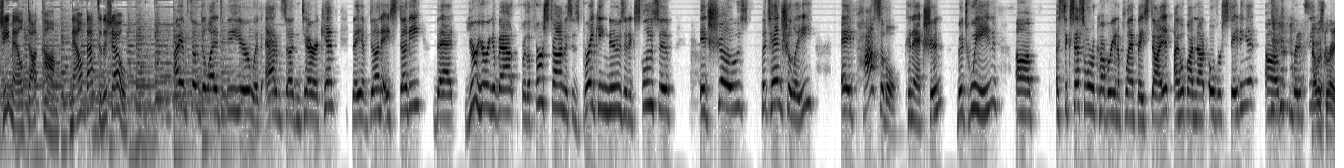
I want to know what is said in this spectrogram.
gmail.com. Now back to the show. I am so delighted to be here with Adam Sud and Tara Kemp. They have done a study that you're hearing about for the first time. This is breaking news and exclusive. It shows potentially a possible connection between uh, a successful recovery and a plant-based diet. I hope I'm not overstating it, uh, but it seems that was great.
